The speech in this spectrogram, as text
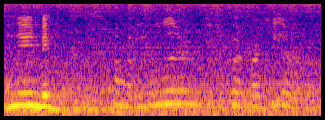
Ano yun, be? Mama, you literally just put it right here.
